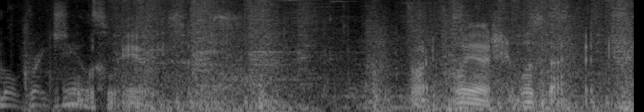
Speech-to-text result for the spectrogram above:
More great Oh, shields. who Ares is. Right. Oh yeah, she was that bitch.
